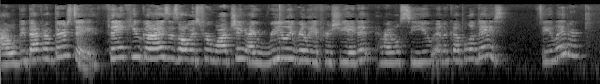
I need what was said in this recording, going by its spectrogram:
I will be back on Thursday. Thank you guys, as always, for watching. I really, really appreciate it, and I will see you in a couple of days. See you later.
